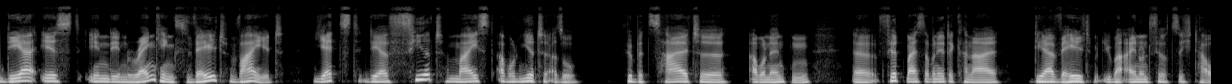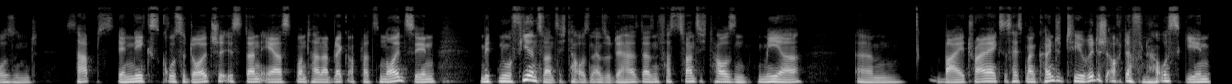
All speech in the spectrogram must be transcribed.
Der ist in den Rankings weltweit jetzt der viertmeist abonnierte, also für bezahlte Abonnenten, äh, viertmeist abonnierte Kanal der Welt mit über 41.000 Subs. Der nächstgroße Deutsche ist dann erst Montana Black auf Platz 19 mit nur 24.000. Also der, da sind fast 20.000 mehr ähm, bei Trimax. Das heißt, man könnte theoretisch auch davon ausgehen,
